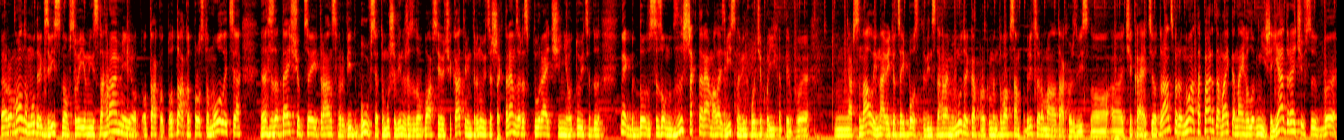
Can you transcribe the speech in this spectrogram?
Роману. Мудрик, звісно, в своєму інстаграмі, от, отак, от, отак, от просто молиться е, за те, щоб цей трансфер відбувся, тому що він вже задовбався його чекати. Він тренується з Шахтарем зараз в Туреччині, готується до, ну, якби до сезону з Шахтарем, але звісно, він хоче поїхати в. Арсенал, і навіть оцей пост в інстаграмі Мудрика прокоментував сам Фабріцо Романа. Також, звісно, е, чекає цього трансферу. Ну а тепер давайте найголовніше. Я, до речі, в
